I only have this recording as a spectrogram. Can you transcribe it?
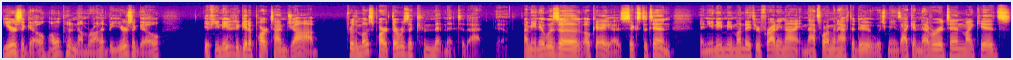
years ago, I won't put a number on it, but years ago, if you needed to get a part-time job, for the most part, there was a commitment to that. Yeah. I mean, it was a okay, a 6 to 10 and you need me Monday through Friday night and that's what I'm going to have to do, which means I can never attend my kids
